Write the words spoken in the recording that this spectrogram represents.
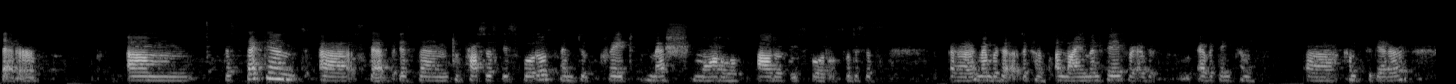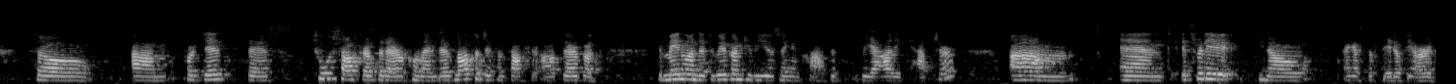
better. Um, the second uh, step is then to process these photos and to create mesh models out of these photos. So this is, uh, remember the, the, kind of alignment phase where every, everything comes, uh, comes together. So um, for this, there's two softwares that I recommend. There's lots of different software out there, but the main one that we're going to be using in class is Reality Capture. Um, and it's really, you know, I guess the state of the art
